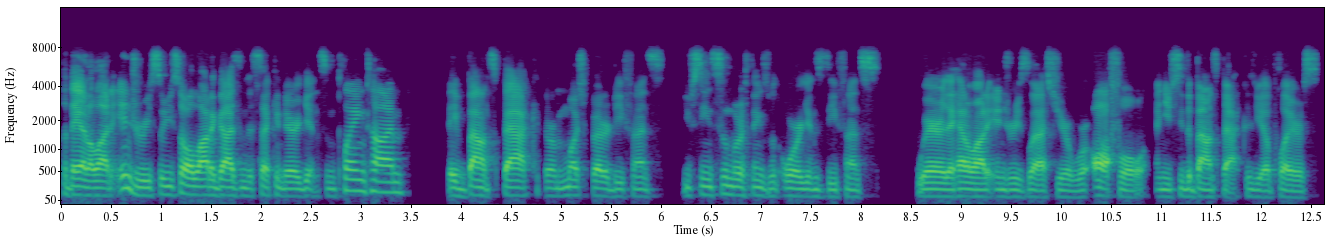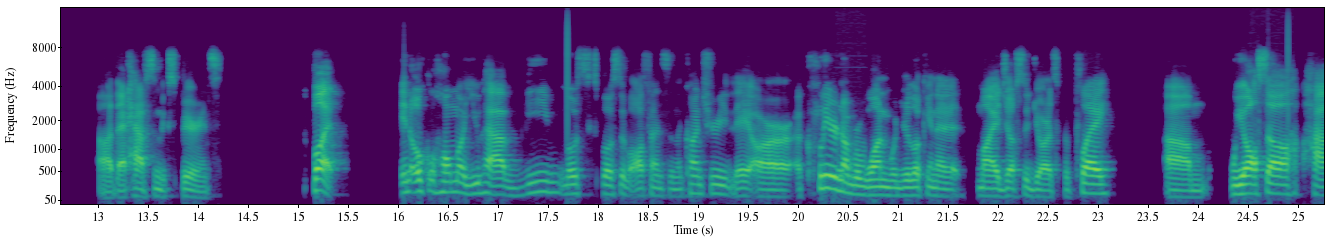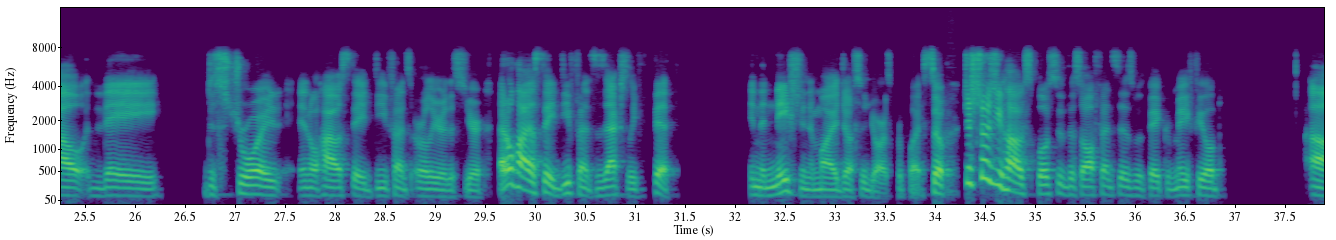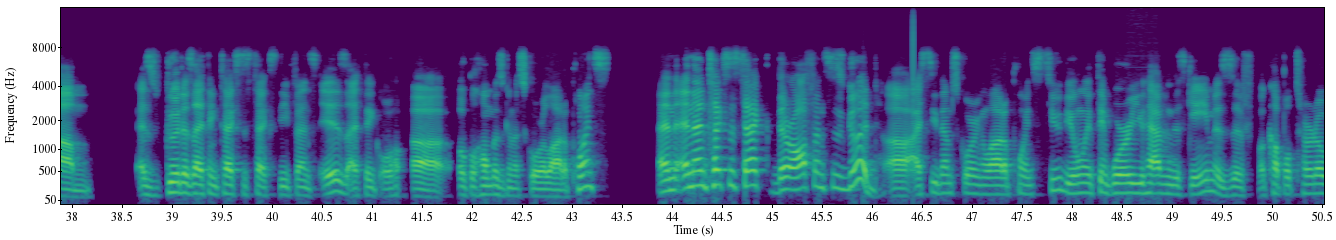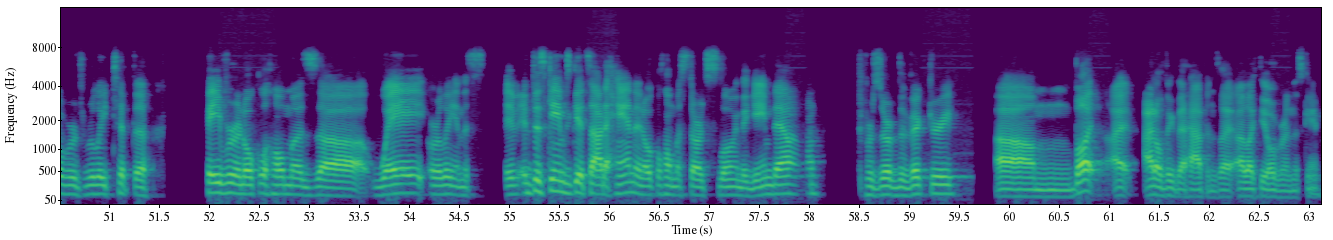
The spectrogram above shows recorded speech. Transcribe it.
but they had a lot of injuries. So you saw a lot of guys in the secondary getting some playing time. They've bounced back. They're a much better defense. You've seen similar things with Oregon's defense, where they had a lot of injuries last year, were awful, and you see the bounce back because you have players uh, that have some experience. But in Oklahoma, you have the most explosive offense in the country. They are a clear number one when you're looking at my adjusted yards per play. Um, we all saw how they destroyed an Ohio State defense earlier this year. That Ohio State defense is actually fifth in the nation in my adjusted yards per play. So just shows you how explosive this offense is with Baker Mayfield. Um, as good as I think Texas Tech's defense is, I think uh, Oklahoma is going to score a lot of points. And and then Texas Tech, their offense is good. Uh, I see them scoring a lot of points too. The only thing worry you have in this game is if a couple turnovers really tip the favor in Oklahoma's uh, way early in this. If, if, this game gets out of hand and Oklahoma starts slowing the game down to preserve the victory, um, but I, I don't think that happens. I, I like the over in this game.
